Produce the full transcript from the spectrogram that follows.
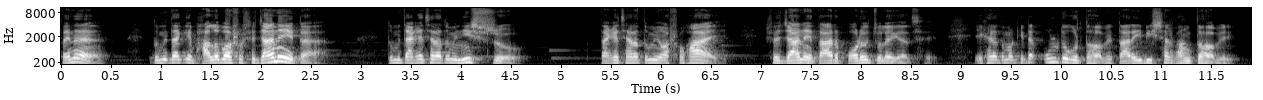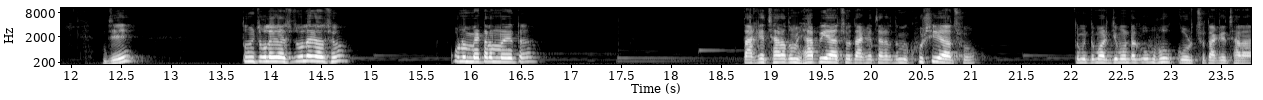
তাই না? তুমি তাকে ভালোবাসো, সে জানে এটা। তুমি তাকে ছাড়া তুমি নিঃস্ব। তাকে ছাড়া তুমি অসহায়, সে জানে, তারপরেও চলে গেছে। এখানে তোমাকে এটা উল্টো করতে হবে, তার এই বিশ্বাস ভাঙতে হবে। যে তুমি চলে গেছো চলে গেছো। কোনো ম্যাটার না এটা। তাকে ছাড়া তুমি হ্যাপি আছো, তাকে ছাড়া তুমি খুশি আছো। তুমি তোমার জীবনটাকে উপভোগ করছ তাকে ছাড়া।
